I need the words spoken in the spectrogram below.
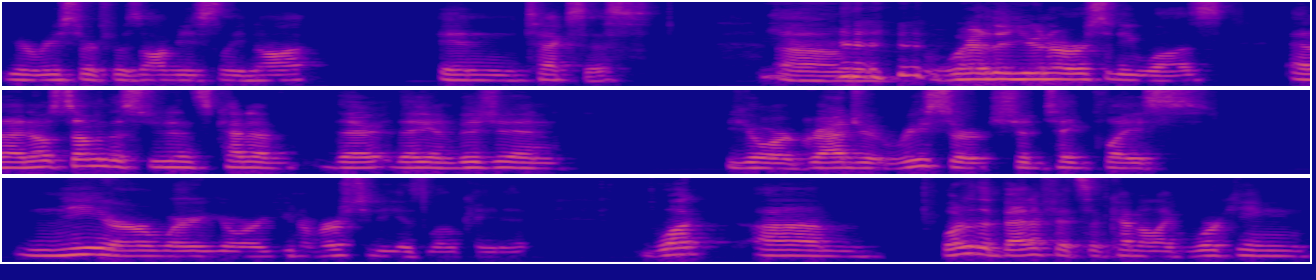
your research was obviously not in Texas, um, where the university was. And I know some of the students kind of they they envision your graduate research should take place near where your university is located. What um, what are the benefits of kind of like working,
